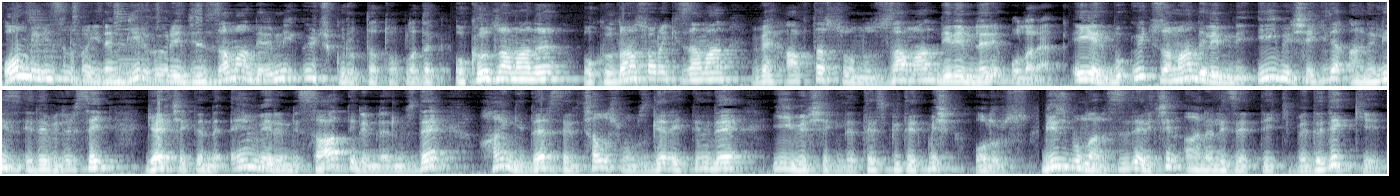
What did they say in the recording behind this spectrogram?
11. sınıfa giden bir öğrencinin zaman dilimini 3 grupta topladık. Okul zamanı, okuldan sonraki zaman ve hafta sonu zaman dilimleri olarak. Eğer bu 3 zaman dilimini iyi bir şekilde analiz edebilirsek gerçekten de en verimli saat dilimlerimizde hangi dersleri çalışmamız gerektiğini de iyi bir şekilde tespit etmiş oluruz. Biz bunları sizler için analiz ettik ve dedik ki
